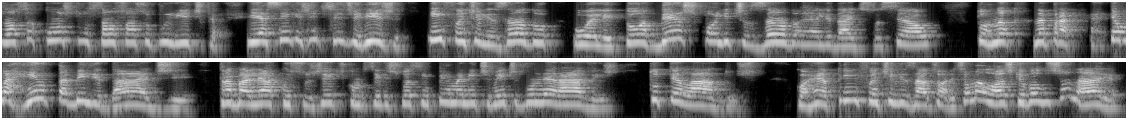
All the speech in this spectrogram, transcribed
nossa construção sociopolítica. E é assim que a gente se dirige, infantilizando o eleitor, despolitizando a realidade social, tornando né, para ter uma rentabilidade, trabalhar com os sujeitos como se eles fossem permanentemente vulneráveis, tutelados, correto? Infantilizados. Olha, isso é uma lógica evolucionária,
